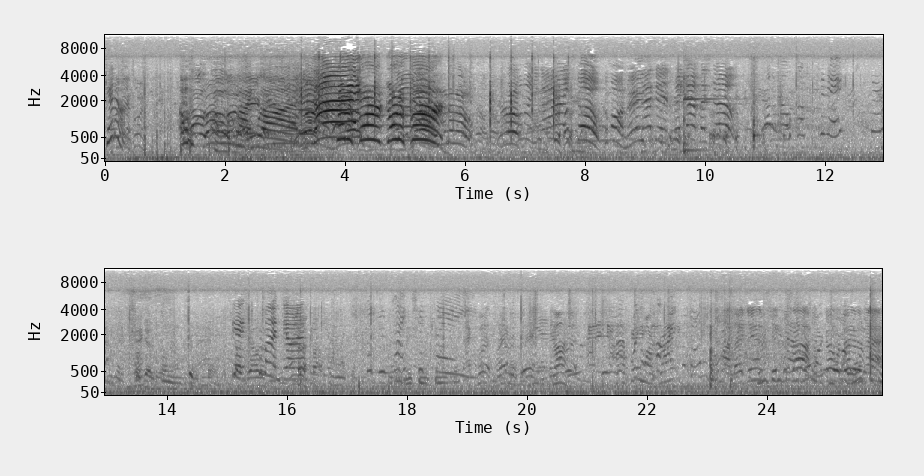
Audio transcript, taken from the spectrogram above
Get him. Oh, oh, oh my God. Go to third. Go to third. No, no, no. You're up. Let's go. Come on, man. Imagine. Wake up. Let's go. Okay, come on, Jonah. Come on, legend. Get this up. Go, we're better than that.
